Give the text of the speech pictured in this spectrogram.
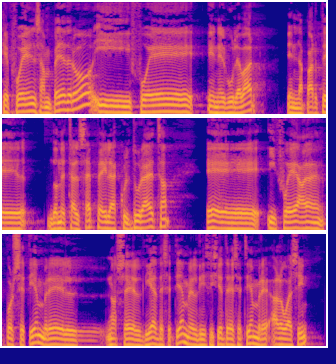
que fue en San Pedro y fue en el Boulevard, en la parte donde está el césped y la escultura esta, eh, y fue por septiembre, el, no sé, el 10 de septiembre, el 17 de septiembre, algo así.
